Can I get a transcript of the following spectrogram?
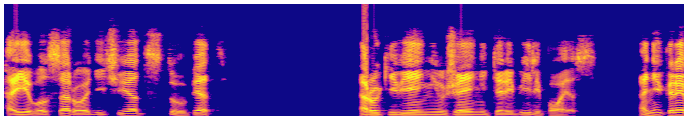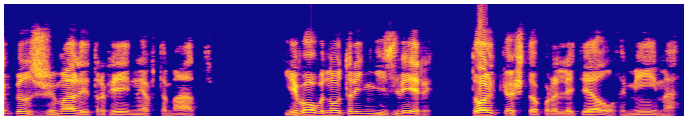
а его сородичи отступят. Руки Вени уже не теребили пояс. Они крепко сжимали трофейный автомат. Его внутренний зверь только что пролетел мимо,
